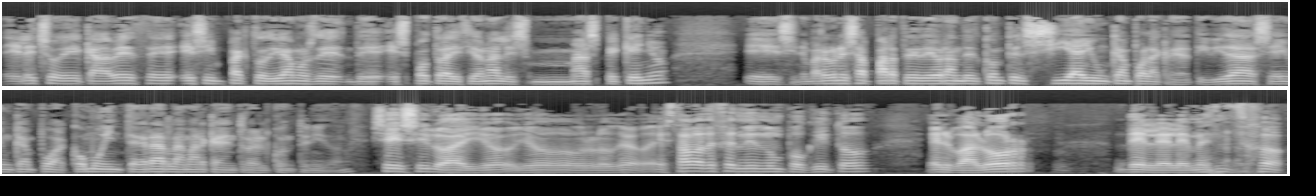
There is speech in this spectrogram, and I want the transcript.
el hecho de que cada vez eh, ese impacto, digamos, de, spot tradicional es más pequeño. Eh, sin embargo, en esa parte de branded content sí hay un campo a la creatividad, sí hay un campo a cómo integrar la marca dentro del contenido. ¿no? Sí, sí, lo hay. Yo, yo lo creo. Estaba defendiendo un poquito el valor del elemento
